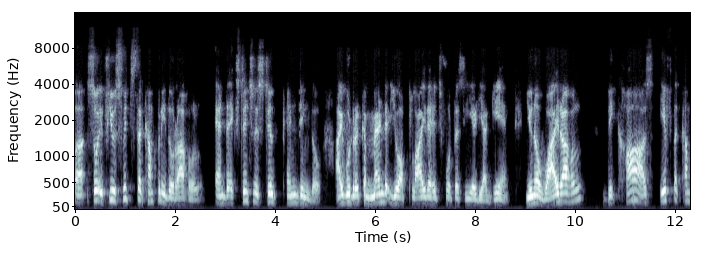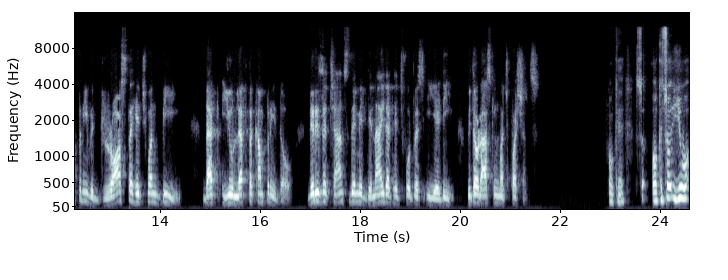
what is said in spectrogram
Uh, so if you switch the company though, Rahul, and the extension is still pending though, I would recommend you apply the H4 plus EAD again. You know why, Rahul? Because if the company withdraws the H1B that you left the company though, there is a chance they may deny that H4 plus EAD without asking much questions. Okay. So okay, so you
